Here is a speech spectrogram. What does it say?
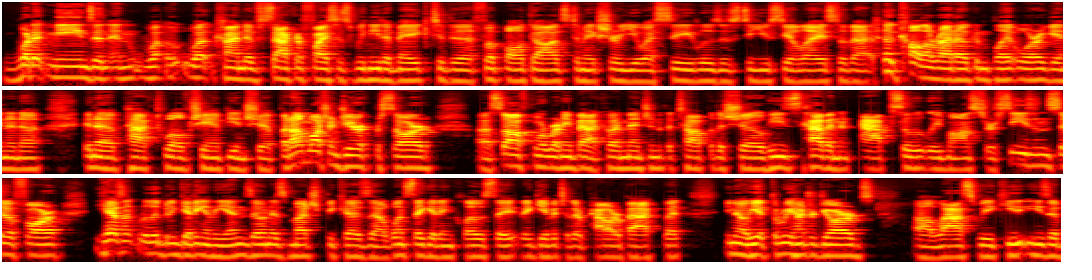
what it means and, and what what kind of sacrifices we need to make to the football gods to make sure USC loses to UCLA so that Colorado can play Oregon in a in a Pac-12 championship. But I'm watching Jarek Broussard, sophomore running back who I mentioned at the top of the show. He's having an absolutely monster season so far. He hasn't really been getting in the end zone as much because uh, once they get in close, they they give it to their power back. But you know he had 300 yards uh, last week. He, he's a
